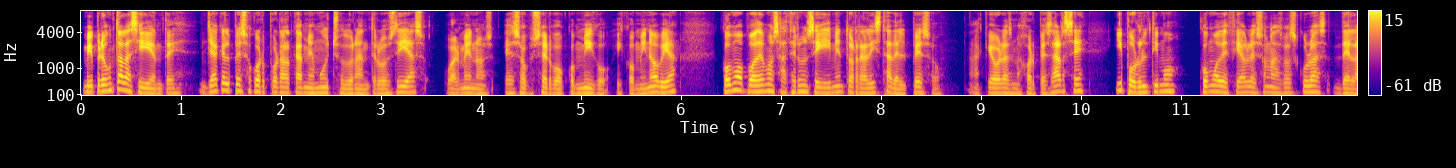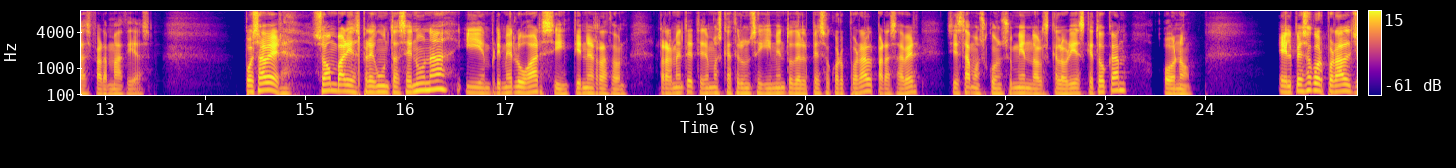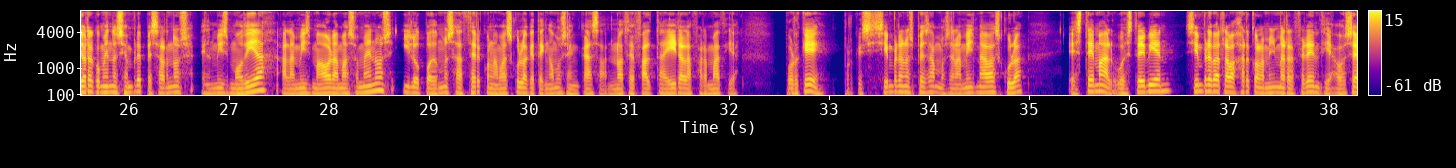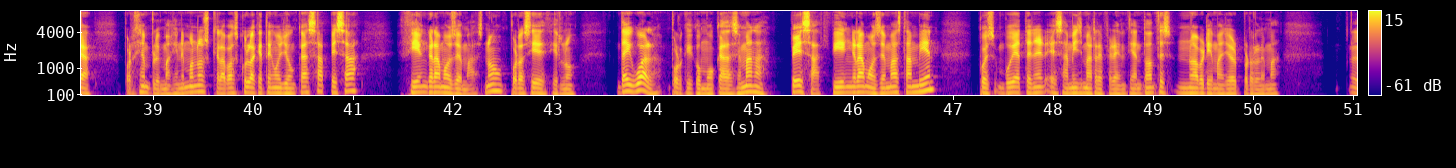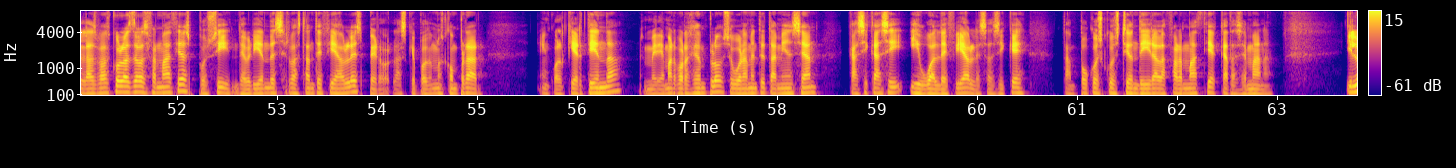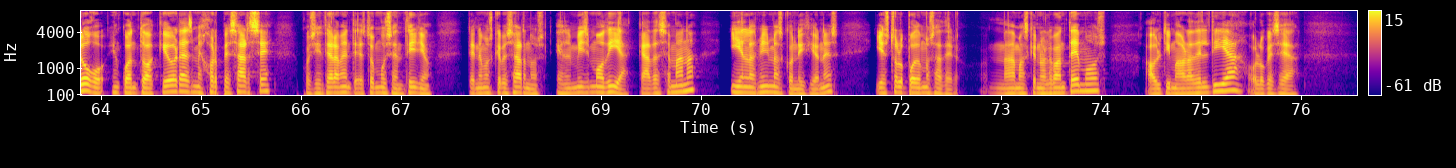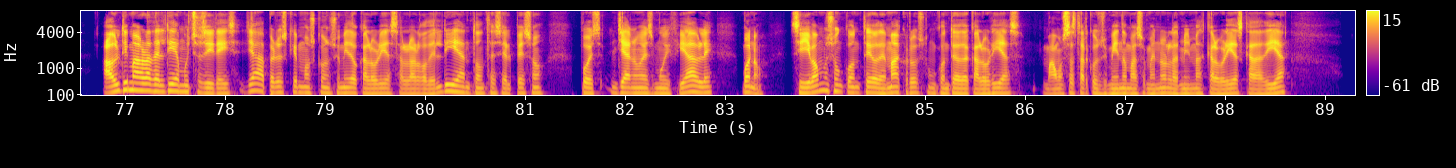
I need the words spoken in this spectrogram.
Mi pregunta es la siguiente, ya que el peso corporal cambia mucho durante los días, o al menos eso observo conmigo y con mi novia, ¿cómo podemos hacer un seguimiento realista del peso? ¿A qué hora es mejor pesarse? Y por último, ¿cómo de fiables son las básculas de las farmacias? Pues a ver, son varias preguntas en una y en primer lugar, sí, tienes razón. Realmente tenemos que hacer un seguimiento del peso corporal para saber si estamos consumiendo las calorías que tocan o no. El peso corporal yo recomiendo siempre pesarnos el mismo día, a la misma hora más o menos, y lo podemos hacer con la báscula que tengamos en casa. No hace falta ir a la farmacia. ¿Por qué? Porque si siempre nos pesamos en la misma báscula, esté mal o esté bien, siempre va a trabajar con la misma referencia. O sea, por ejemplo, imaginémonos que la báscula que tengo yo en casa pesa 100 gramos de más, ¿no? Por así decirlo. Da igual, porque como cada semana pesa 100 gramos de más también, pues voy a tener esa misma referencia, entonces no habría mayor problema. Las básculas de las farmacias, pues sí, deberían de ser bastante fiables, pero las que podemos comprar en cualquier tienda, en Mediamar por ejemplo, seguramente también sean casi casi igual de fiables, así que tampoco es cuestión de ir a la farmacia cada semana. Y luego, en cuanto a qué hora es mejor pesarse, pues sinceramente esto es muy sencillo. Tenemos que pesarnos el mismo día cada semana y en las mismas condiciones. Y esto lo podemos hacer nada más que nos levantemos, a última hora del día o lo que sea. A última hora del día muchos diréis, ya, pero es que hemos consumido calorías a lo largo del día, entonces el peso pues ya no es muy fiable. Bueno, si llevamos un conteo de macros, un conteo de calorías, vamos a estar consumiendo más o menos las mismas calorías cada día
